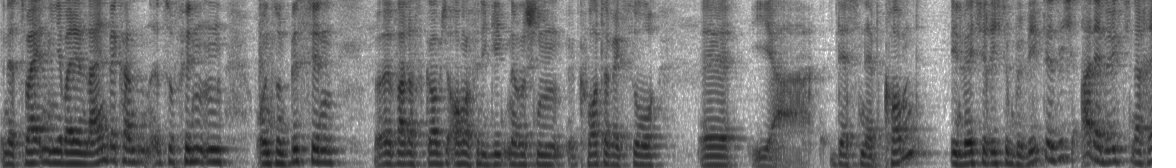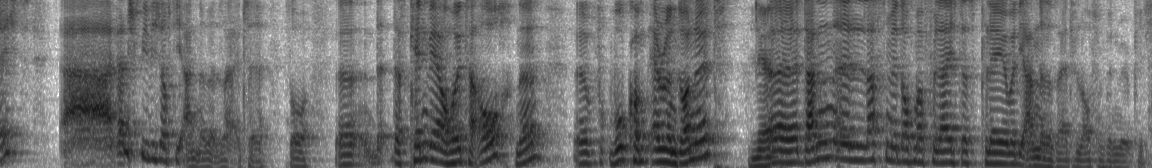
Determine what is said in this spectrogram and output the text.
in der zweiten Linie bei den Linebackern äh, zu finden? Und so ein bisschen äh, war das, glaube ich, auch mal für die gegnerischen Quarterbacks so, äh, ja, der Snap kommt, in welche Richtung bewegt er sich? Ah, der bewegt sich nach rechts. Ah, dann spiele ich auf die andere Seite. So, äh, das kennen wir ja heute auch. Ne? Äh, wo kommt Aaron Donald? Ja. Äh, dann äh, lassen wir doch mal vielleicht das Play über die andere Seite laufen, wenn möglich.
